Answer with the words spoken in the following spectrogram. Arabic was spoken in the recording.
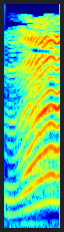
ذلك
